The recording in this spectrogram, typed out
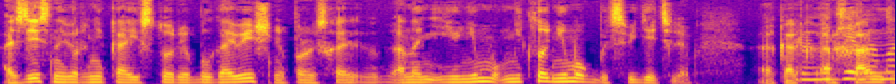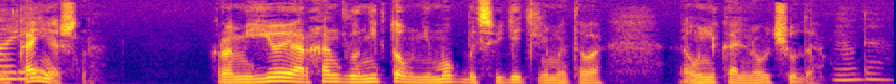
А здесь наверняка история Благовещения происходит, она, ее не, никто не мог быть свидетелем, э, как Кроме Архангел. Конечно. Кроме ее и Архангела никто не мог быть свидетелем этого э, уникального чуда. Ну да.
